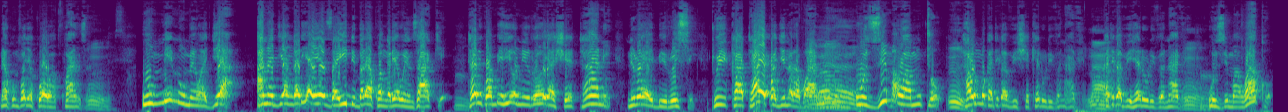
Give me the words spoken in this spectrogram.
na kumfanya kuwa wa kwanza mm. umimi umewajaa anajiangalia yeye zaidi baada ya kuangalia wenzake mm. tayari kwambia hiyo ni roho ya shetani ni roho ya ibilisi tuikatae kwa jina la bwana. Uzima wa mtu mm. haumo katika vishekeri ulivyo navyo katika viheri ulivyo navyo mm. uzima wako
